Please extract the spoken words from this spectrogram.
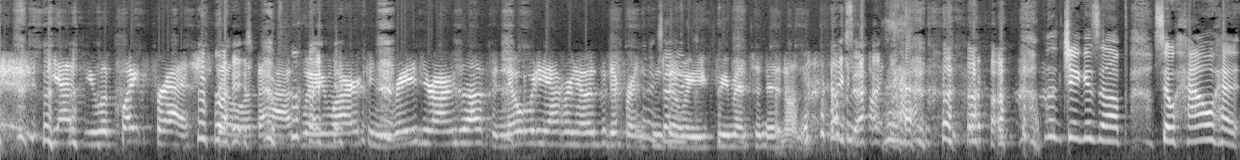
yes, you look quite fresh still right. at the halfway mark, and you raise your arms up, and nobody ever knows the difference exactly. until we, we mentioned it on the exactly. the jig is up. So how ha-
